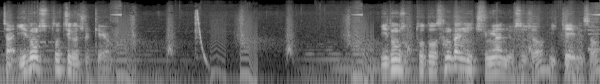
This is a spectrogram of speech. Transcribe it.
자 이동 속도 찍어줄게요. 이동 속도도 상당히 중요한 요소죠 이 게임에서.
